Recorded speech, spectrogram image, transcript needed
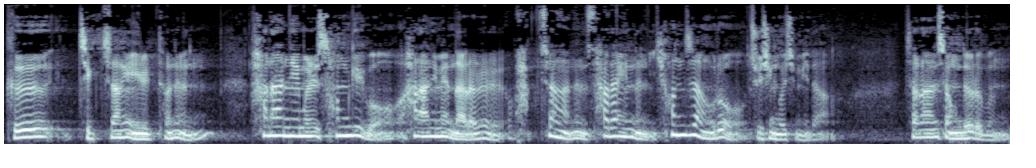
그 직장의 일터는 하나님을 섬기고 하나님의 나라를 확장하는 살아있는 현장으로 주신 것입니다. 사랑하는 성도 여러분,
